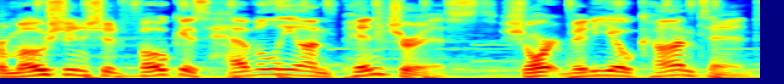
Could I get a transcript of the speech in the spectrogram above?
Promotion should focus heavily on Pinterest, short video content,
